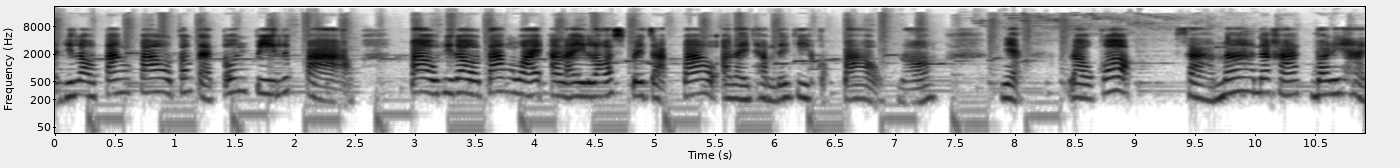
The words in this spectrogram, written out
นที่เราตั้งเป้าตั้งแต่ต้นปีหรือเปล่า เป้าที่เราตั้งไว้อะไร loss ไปจากเป้าอะไรทำได้ดีกว่าเป้าเนาะเนี่ยเราก็สามารถนะคะบริหาร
